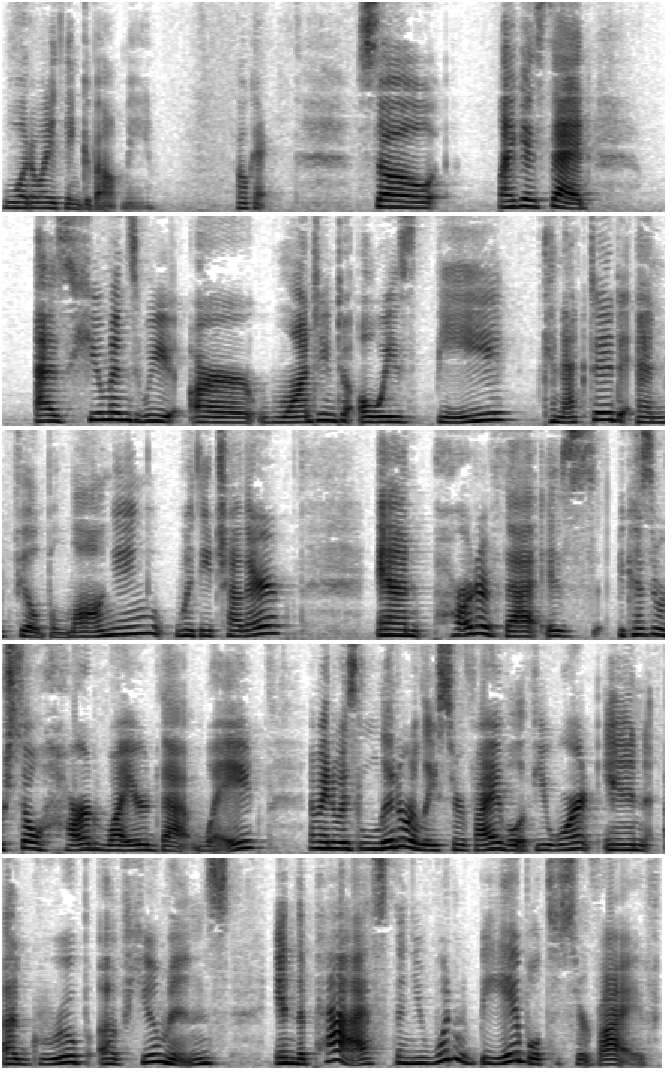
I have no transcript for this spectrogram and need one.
What do I think about me? Okay. So, like I said, as humans, we are wanting to always be connected and feel belonging with each other. And part of that is because we're so hardwired that way. I mean, it was literally survival. If you weren't in a group of humans in the past, then you wouldn't be able to survive.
